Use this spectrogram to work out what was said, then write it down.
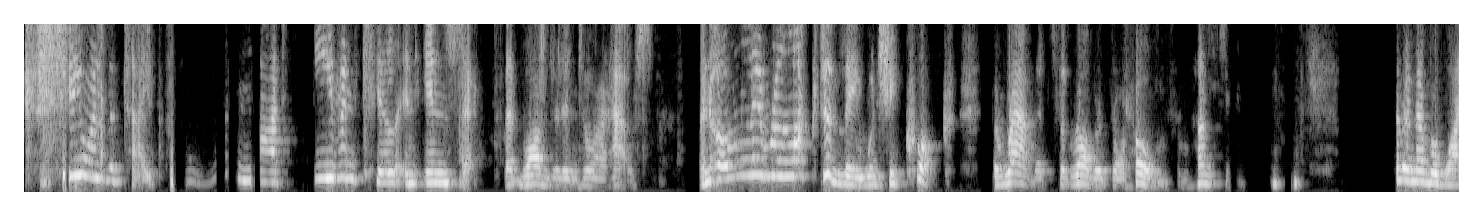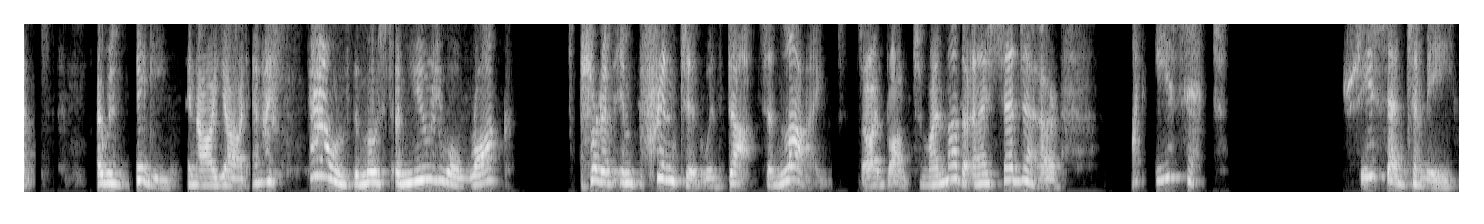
She was the type who would not even kill an insect that wandered into our house. And only reluctantly would she cook the rabbits that Robert brought home from hunting. I remember once I was digging in our yard and I found the most unusual rock sort of imprinted with dots and lines. So I brought it to my mother and I said to her, What is it? She said to me,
